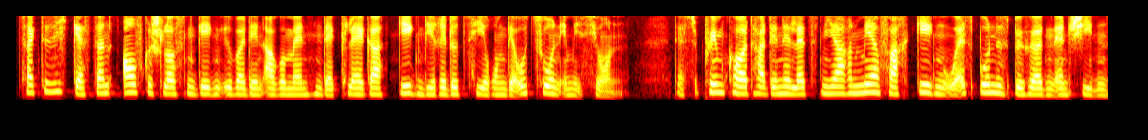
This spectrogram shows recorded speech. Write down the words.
zeigte sich gestern aufgeschlossen gegenüber den Argumenten der Kläger gegen die Reduzierung der Ozonemissionen. Der Supreme Court hat in den letzten Jahren mehrfach gegen US-Bundesbehörden entschieden.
